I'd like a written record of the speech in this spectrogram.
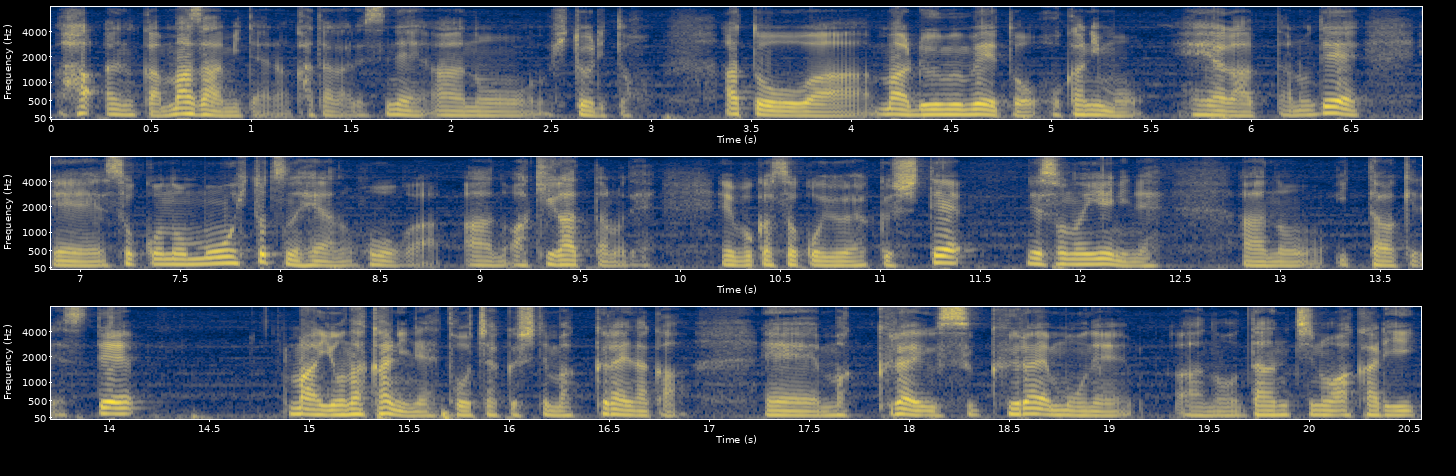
はなんかマザーみたいな方がですねあの1人と。あとは、まあ、ルームメイト他にも部屋があったので、え、そこのもう一つの部屋の方があの空きがあったので、え、僕はそこを予約してでその家にねあの行ったわけです。でまあ夜中にね、到着して真っ暗い中、えー、真っ暗い薄暗いもうね、あの団地の明かり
